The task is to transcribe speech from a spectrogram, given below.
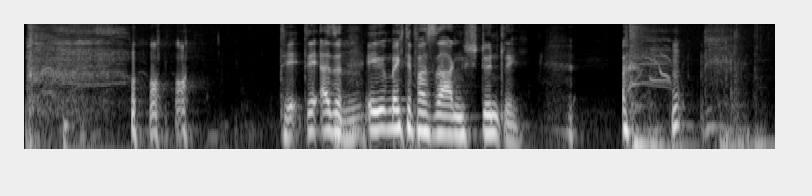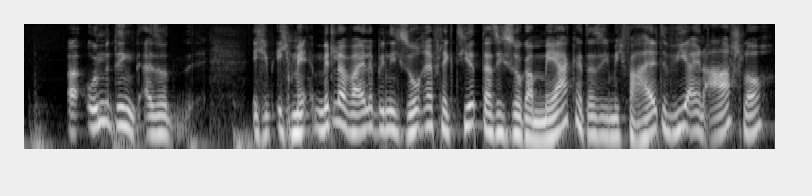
Also, ich möchte fast sagen, stündlich. Äh, unbedingt, also ich, ich, mittlerweile bin ich so reflektiert, dass ich sogar merke, dass ich mich verhalte wie ein Arschloch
